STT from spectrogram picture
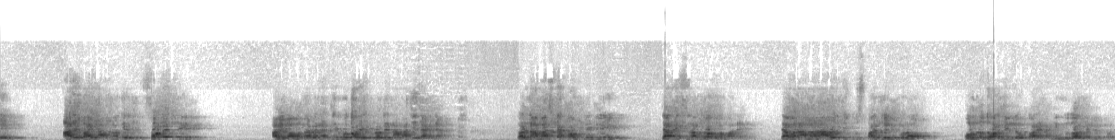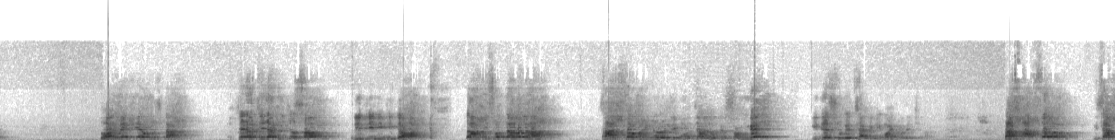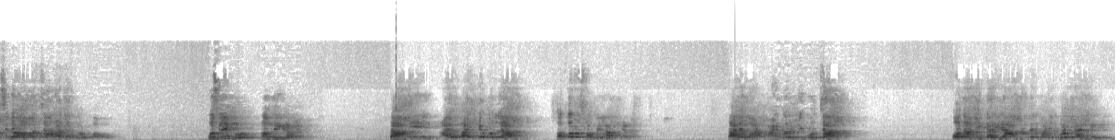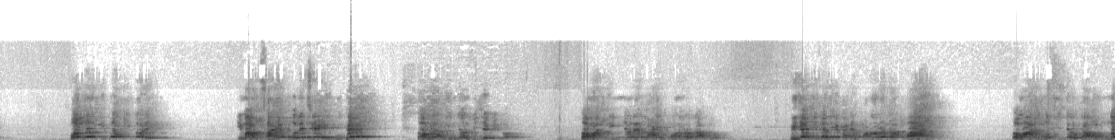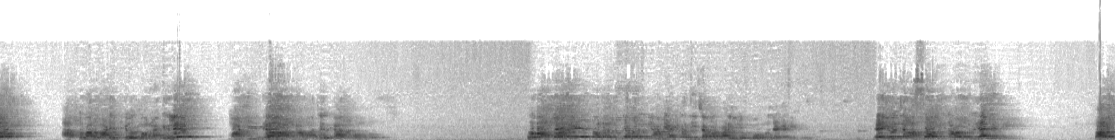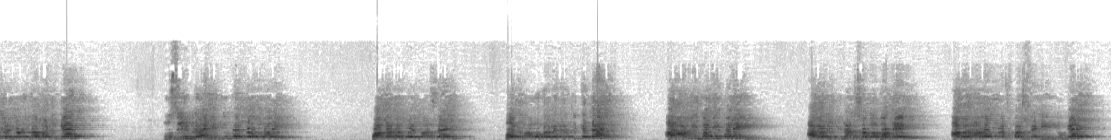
আরে ভাই, আপনাদের উৎসবের দিন আমি মমতা ব্যানার্জির মতো রেড রোডে নামাজে যাই না। কারণ নামাজটা কমপ্লিটলি যারা ইসলাম ধর্ম মানে যেমন আমার আরতি পুষ্পাঞ্জলি কোনো অন্য ধর্মের লোক করে না, হিন্দু ধর্মের লোক করে। ধর্মের যে অনুষ্ঠান, সেটা যে যার নিজস্ব রীতিনীতিতে হয়। তো আমি সন্ধ্যাবেলা সাতশো মাইনরিটি মোর্চার লোকের সঙ্গে ঈদের শুভেচ্ছা বিনিময় করেছিলাম। তা সাতশো হিসাব ছিল আমার চার হাজার ভোট পাবো। মুসলিম ভোট নন্দীগ্রামে। তা আমি আয়ুব ভাইকে বললাম, সতেরোশো পেলাম কেন? তাহলে মাইনরিটি মোর্চা পদাধিকারীরা আপনাদের বাড়ির ভোট দেননি। বলল, দিব কি করে? ইমাম সাহেব বলেছে, এই বুথে তোমরা তিনজন বিজেপি করো। তোমার তিনজনের বাড়ির পনেরোটা ভোট। বিজেপি যদি এখানে পনেরোটা পায়, তোমার মসজিদে ওঠা বন্ধ, আর তোমার বাড়ির কেউ মারা গেলে মাটি দেওয়া নামাজের কাজ বন্ধ। তো বাচ্চারে দাদা দিতে আমি একটা দিয়েছি, আমার বাড়ির লোককে অন্য জায়গায় দিতে। এই হচ্ছে আসল গ্রাউন্ড রিয়ালিটি ভারতীয় জনতা পার্টিকে মুসলিমরা হিন্দুদের দল বলে, পঁচানব্বই পার্সেন্ট ভোট মমতা ব্যানার্জিকে দেয়। আর আমি যদি বলি, আগামী বিধানসভা ভোটে আমার আরও পাঁচ পার্সেন্ট হিন্দুকে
